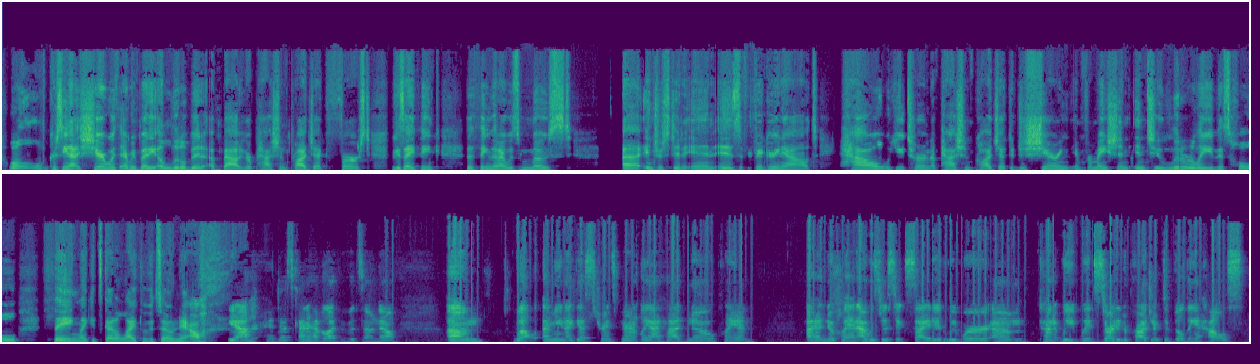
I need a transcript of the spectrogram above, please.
Well, Christina, share with everybody a little bit about your passion project first, because I think the thing that I was most uh, interested in is figuring out how you turn a passion project of just sharing information into literally this whole thing. Like it's got a life of its own now. Yeah, it does kind of have a life of its own now. Um, well, I mean, I guess transparently, I had no plan I had no plan. I was just excited. We were um, kind of we we had started a project of building a house,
